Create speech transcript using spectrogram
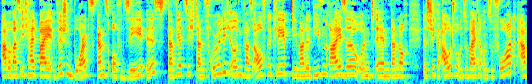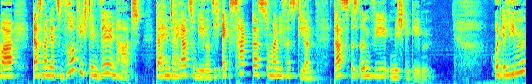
Aber was ich halt bei Vision Boards ganz oft sehe, ist, da wird sich dann fröhlich irgendwas aufgeklebt, die Maledivenreise und ähm, dann noch das schicke Auto und so weiter und so fort. Aber dass man jetzt wirklich den Willen hat, dahinterher zu gehen und sich exakt das zu manifestieren, das ist irgendwie nicht gegeben. Und ihr Lieben,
